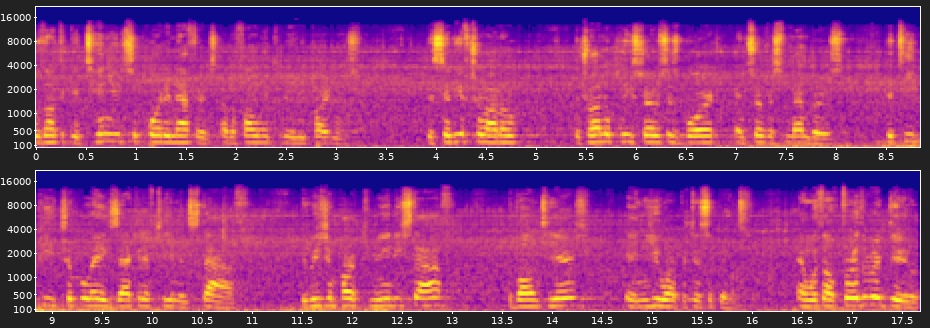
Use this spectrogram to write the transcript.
without the continued support and efforts of the following community partners. The City of Toronto, the Toronto Police Services Board and service members, the TP AAA executive team and staff, the Regent Park community staff, the volunteers, and you, our participants. And without further ado,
